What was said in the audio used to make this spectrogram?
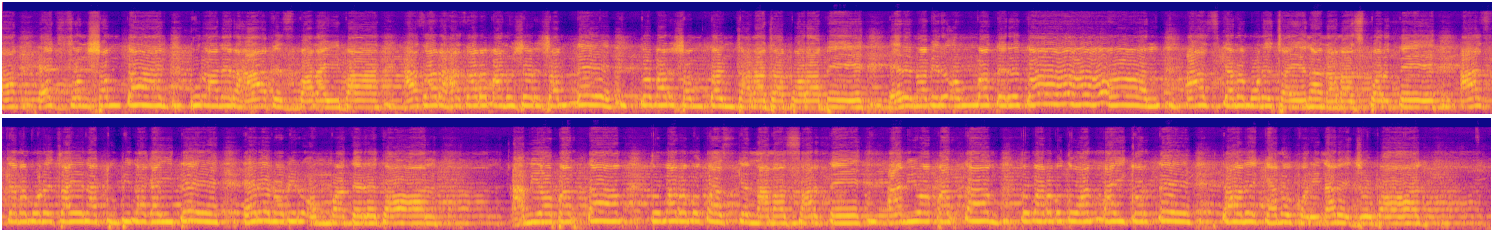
একজন সন্তান কোরআনের হাফেজ বানাইবা। হাজার হাজার মানুষের সামনে তোমার সন্তান জানাজা পড়াবে। এর নবীর উম্মতের দল আজ কেন মনে চায় না নামাজ পড়তে? আজ কেন মনে চায় না টুপি লাগাইতে? এরে নবীর উম্মতের দল। আমিও পারতাম তোমার মতো আজকে নামাজ সারতে আমিও পারতাম তোমার মতো অন্যায় করতে। তাহলে কেন করি না রে যুবক?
